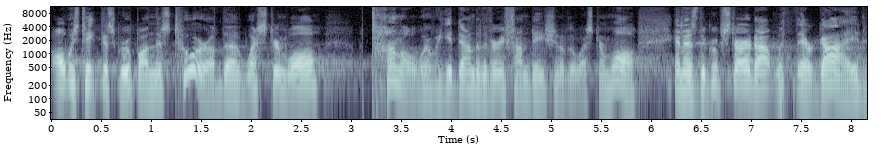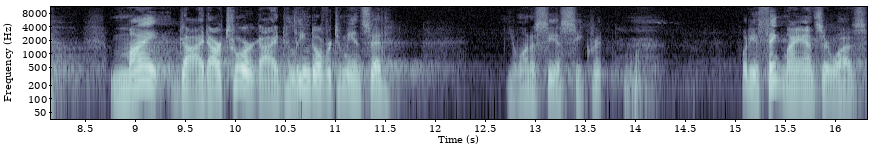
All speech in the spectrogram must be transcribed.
always take this group on this tour of the Western Wall tunnel where we get down to the very foundation of the Western Wall. And as the group started out with their guide, my guide, our tour guide, leaned over to me and said, You want to see a secret? What do you think my answer was?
